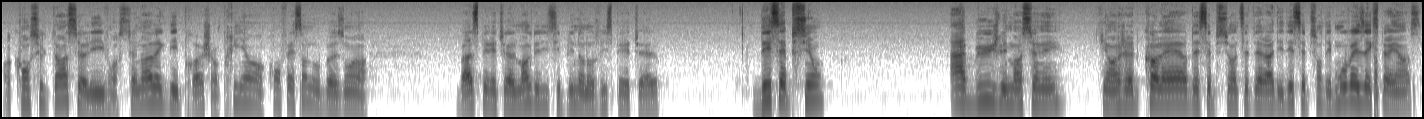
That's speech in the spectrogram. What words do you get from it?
en consultant ce livre, en se tenant avec des proches, en priant, en confessant nos besoins, base spirituelle, manque de discipline dans notre vie spirituelle, déception, abus, je l'ai mentionné, qui de colère, déception, etc., des déceptions, des mauvaises expériences.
